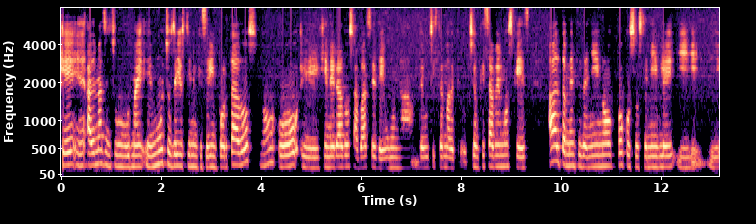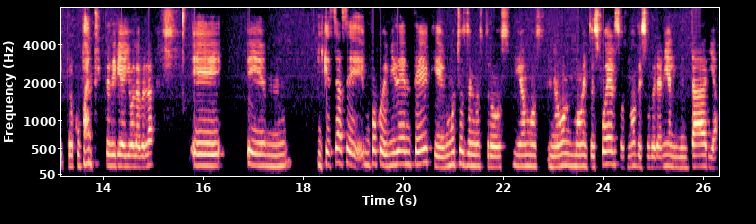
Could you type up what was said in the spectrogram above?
que eh, además en, muchos de ellos tienen que ser importados o eh, generados a base de, un sistema de producción que sabemos que es altamente dañino, poco sostenible y, preocupante, te diría yo, la verdad. Eh, eh, y que se hace un poco evidente que muchos de nuestros, digamos, en algún momento esfuerzos de soberanía alimentaria,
